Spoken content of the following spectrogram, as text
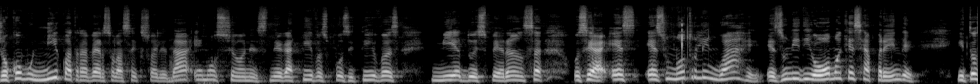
Eu comunico através da sexualidade emoções negativas, positivas, medo, esperança. Ou seja, é, é um outro linguagem, é um idioma que se aprende. Então,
